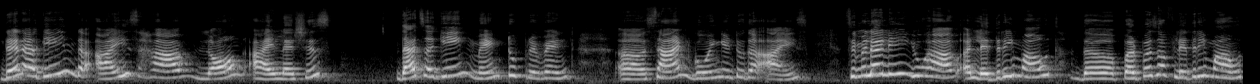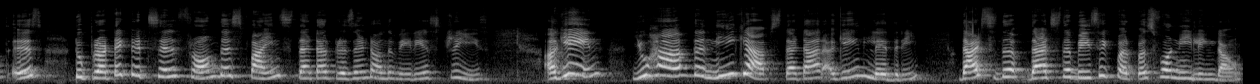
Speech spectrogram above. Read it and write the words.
Then again the eyes have long eyelashes that's again meant to prevent uh, sand going into the eyes. Similarly, you have a leathery mouth. The purpose of leathery mouth is to protect itself from the spines that are present on the various trees. Again, you have the kneecaps that are again leathery. That's the, that's the basic purpose for kneeling down.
